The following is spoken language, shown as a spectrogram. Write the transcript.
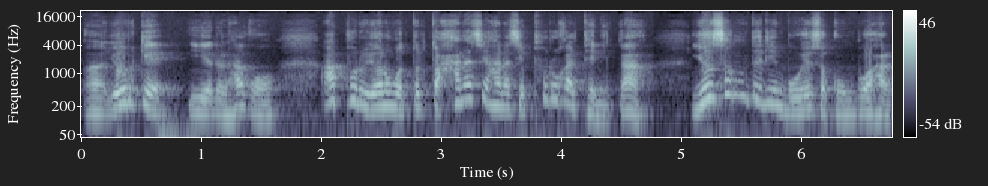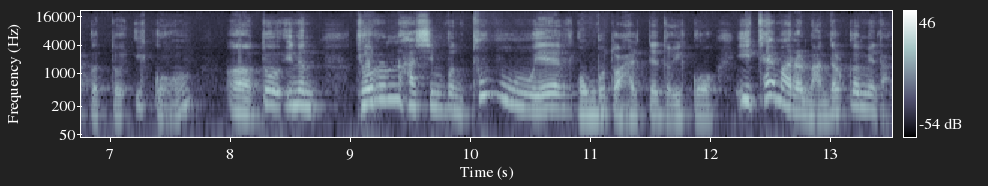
어, 요렇게 이해를 하고 앞으로 이런 것들도 하나씩 하나씩 풀어갈 테니까 여성들이 모여서 공부할 것도 있고 어, 또 이는 결혼하신 분 부부의 공부도 할 때도 있고 이 테마를 만들 겁니다.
